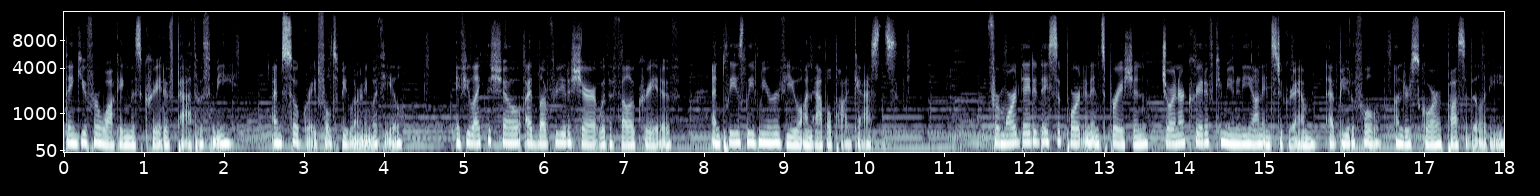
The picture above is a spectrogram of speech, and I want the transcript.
Thank you for walking this creative path with me. I'm so grateful to be learning with you. If you like the show, I'd love for you to share it with a fellow creative, and please leave me a review on Apple Podcasts. For more day to day support and inspiration, join our creative community on Instagram at beautiful underscore possibility.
